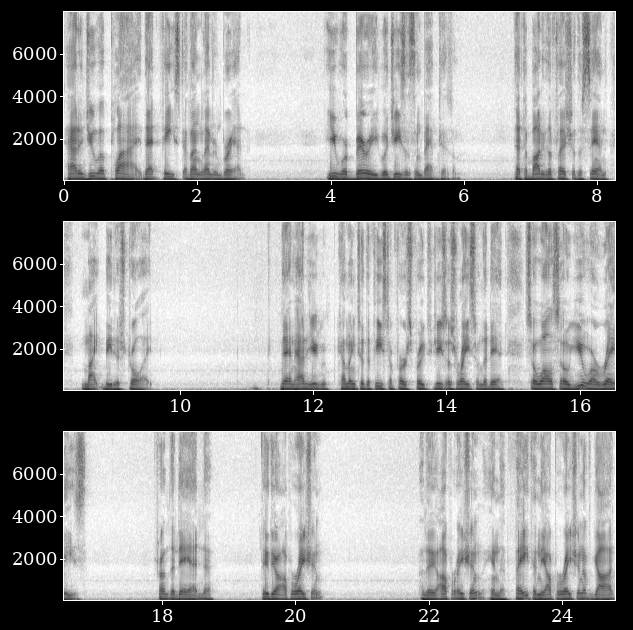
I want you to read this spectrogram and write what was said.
How did you apply that feast of unleavened bread? You were buried with Jesus in baptism, that the body of the flesh of the sin might be destroyed. Then, how did you come into the feast of first fruits? Jesus raised from the dead. So also you were raised from the dead through the operation the operation and the faith and the operation of God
